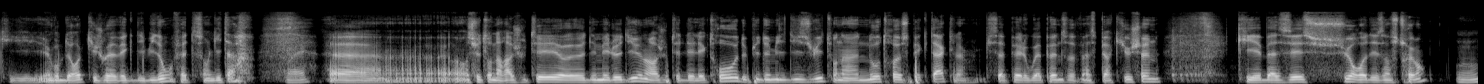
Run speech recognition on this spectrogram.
qui un groupe de rock qui jouait avec des bidons en fait, sans guitare. Ouais. Ensuite, on a rajouté des mélodies, on a rajouté de l'électro. Depuis 2018, on a un autre spectacle qui s'appelle Weapons of Mass Percussion qui est basé sur des instruments. Mmh.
